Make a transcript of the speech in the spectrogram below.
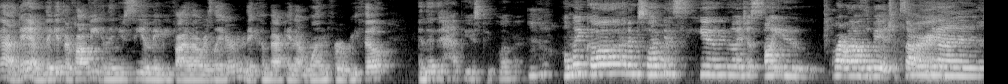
yeah, damn, they get their coffee and then you see them maybe five hours later and they come back in at one for a refill and they're the happiest people ever. Mhm. Oh my God, I'm so happy to see you. You know, I just saw you. Right when I was a bitch. I'm sorry. Oh.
